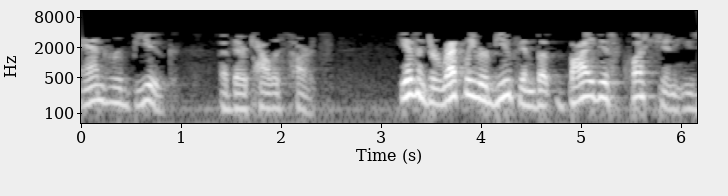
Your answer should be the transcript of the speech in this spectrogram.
and rebuke of their calloused hearts. He doesn't directly rebuke them, but by this question, he's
